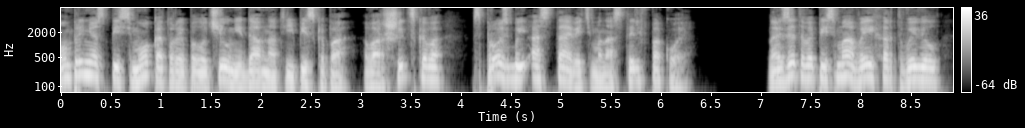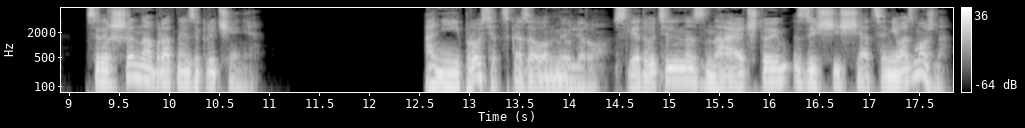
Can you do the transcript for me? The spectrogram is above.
Он принес письмо, которое получил недавно от епископа Варшицкого с просьбой оставить монастырь в покое. Но из этого письма Вейхард вывел совершенно обратное заключение. «Они и просят», — сказал он Мюллеру, — «следовательно, знают, что им защищаться невозможно».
